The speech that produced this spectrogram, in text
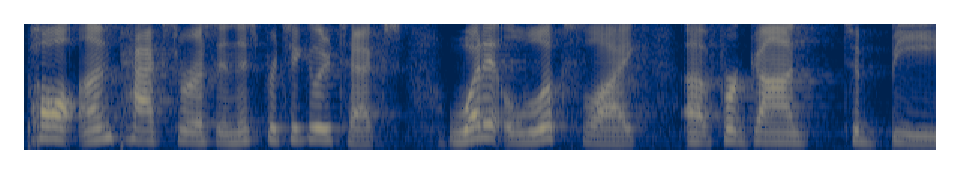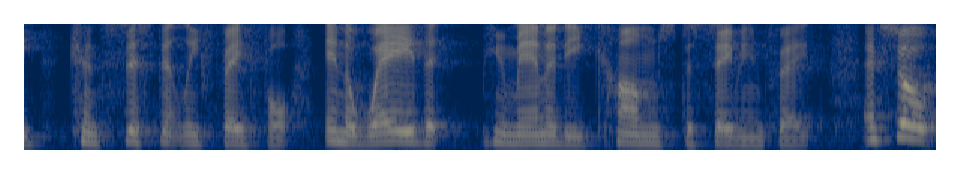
Paul unpacks for us in this particular text what it looks like uh, for God to be consistently faithful in the way that humanity comes to saving faith. And so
